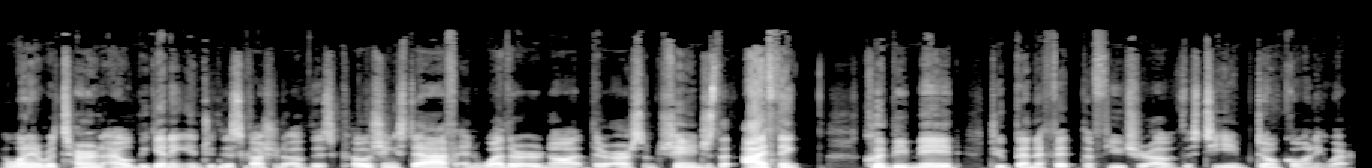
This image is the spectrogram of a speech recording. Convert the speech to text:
And when I return, I will be getting into discussion of this coaching staff and whether or not there are some changes that I think could be made to benefit the future of this team. Don't go anywhere.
